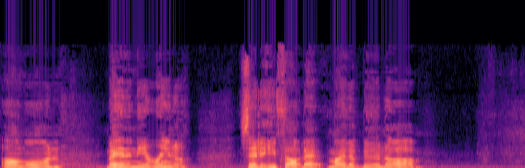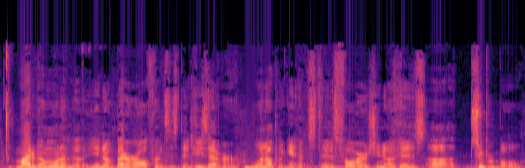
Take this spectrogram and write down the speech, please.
um, on Man in the Arena said that he thought that might have been, uh, might have been one of the you know better offenses that he's ever went up against as far as you know his uh, Super Bowl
